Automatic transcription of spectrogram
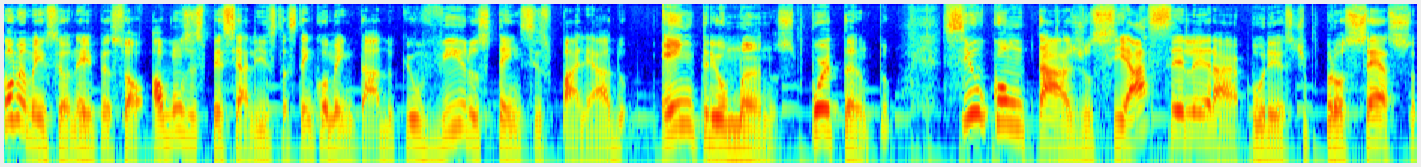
Como eu mencionei, pessoal, alguns especialistas têm comentado que o vírus tem se espalhado entre humanos. Portanto, se o contágio se acelerar por este processo,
